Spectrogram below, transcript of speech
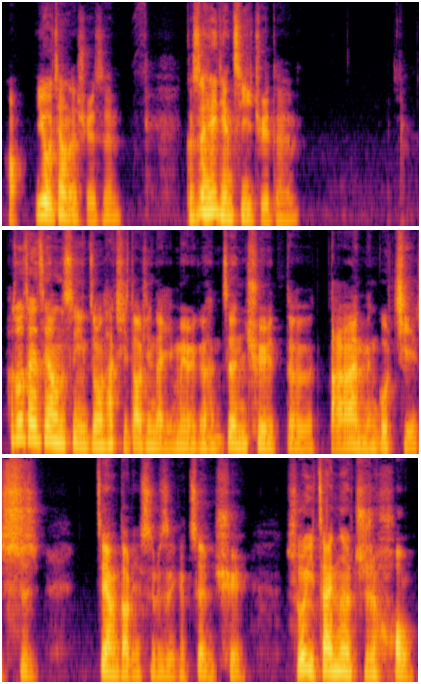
好、哦，也有这样的学生。可是黑田自己觉得，他说在这样的事情中，他其实到现在也没有一个很正确的答案能够解释这样到底是不是一个正确。所以在那之后，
